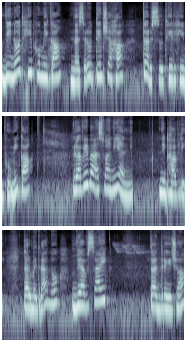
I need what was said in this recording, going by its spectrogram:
विनोद ही भूमिका नसरुद्दीन शहा तर सुधीर ही भूमिका रवी बासवानी यांनी निभावली. तर मित्रांनो व्यावसायिक तद्रेजा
